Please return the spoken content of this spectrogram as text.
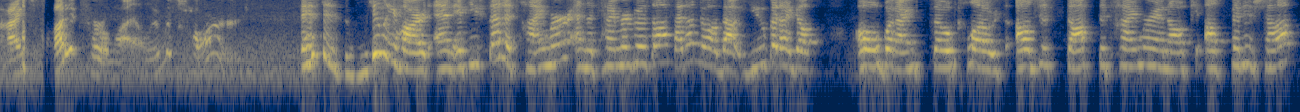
I fought it for a while. It was hard. It is really hard. And if you set a timer and the timer goes off, I don't know about you, but I go, "Oh, but I'm so close. I'll just stop the timer and I'll I'll finish up."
